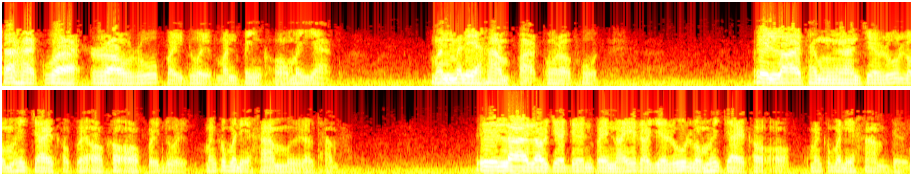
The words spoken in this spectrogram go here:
ถ้าหากว่าเรารู้ไปด้วยมันเป็นของไม่ยาก มันไม่ได้ห้ามปากของเราพูด เวลาทำงานจะรู้ลมให้ใจเข้าไปออกเข้าออกไปด้วย มันก็ไม่ได้ห้ามมือเราทำ เวลาเราจะเดินไปไหน เราจะรู้ลมให้ใจเขาออก มันก็ไม่ได้ห้ามเดิน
